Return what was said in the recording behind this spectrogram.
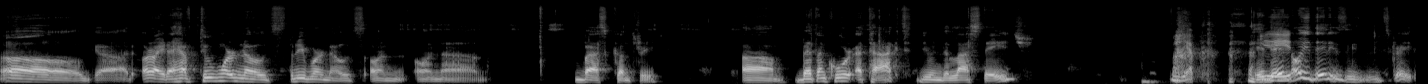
Oh god. All right, I have two more notes, three more notes on on um, Basque Country. Um, Betancourt attacked during the last stage. Yep, He, He did. did. No, he did. It's, it's great.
